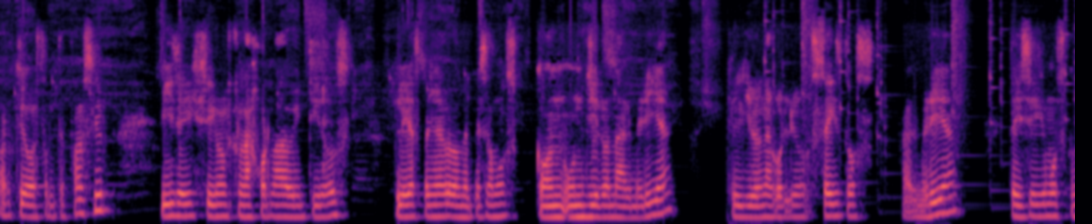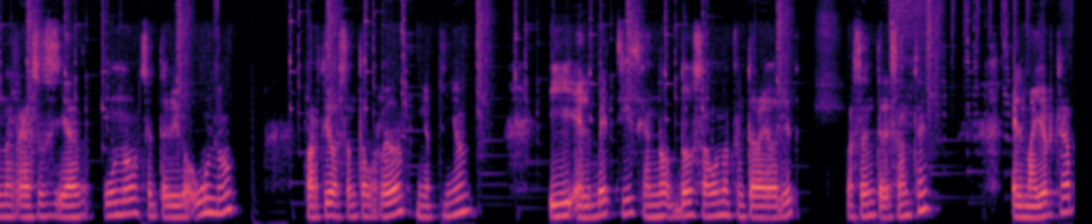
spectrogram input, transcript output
partido bastante fácil. Y de ahí seguimos con la jornada 22, Liga Española, donde empezamos con un Girona Almería. El Girona goleó 6-2 a Almería. De ahí seguimos con la Real Sociedad 1, Celta Vigo 1. Partido bastante aburrido, en mi opinión. Y el Betis ganó 2 a 1 frente a Valladolid. Bastante interesante. El Mallorca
